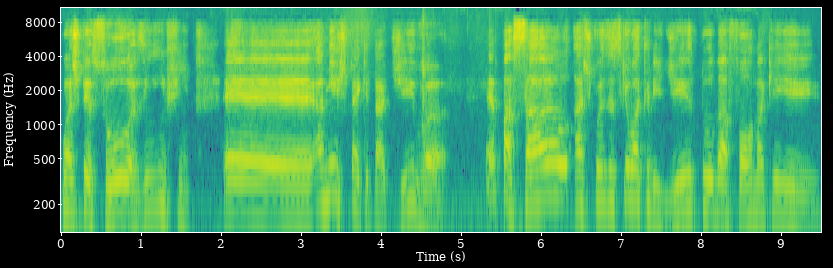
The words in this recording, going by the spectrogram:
com as pessoas, enfim. É, a minha expectativa é passar as coisas que eu acredito da forma que,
